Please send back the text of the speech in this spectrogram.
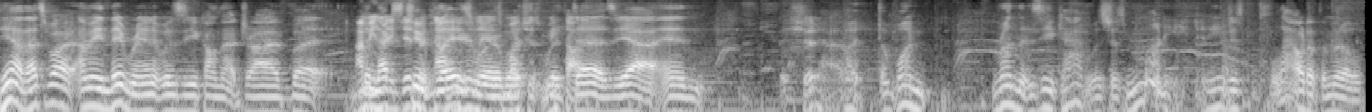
Yeah, that's why. I mean, they ran it with Zeke on that drive, but I the mean, they next did, two but not plays nearly were as much with, as we with thought. Dez. Yeah, and They should have. but the one run that Zeke had was just money, and he just plowed up the middle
